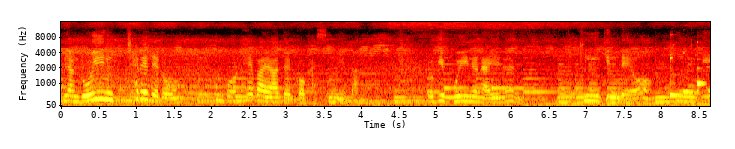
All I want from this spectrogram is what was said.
그냥 노인 차례대로 한번 해봐야 될 것 같습니다. 여기 보이는 아이는 군기인데요. 군기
